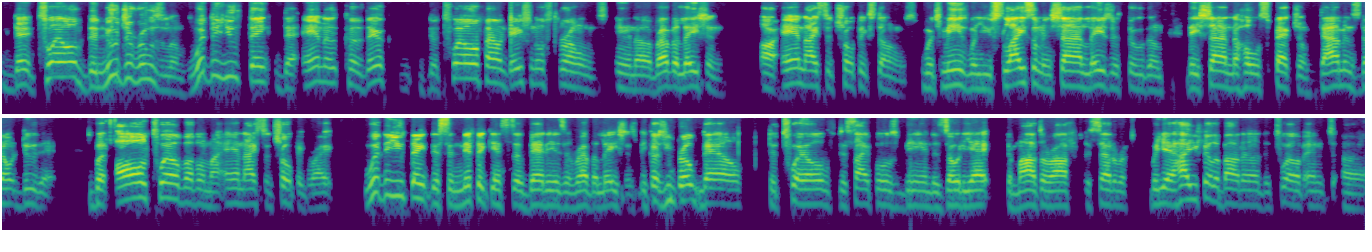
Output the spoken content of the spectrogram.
the 12 the new jerusalem what do you think the anna because they're the 12 foundational stones in uh, revelation are anisotropic stones which means when you slice them and shine laser through them they shine the whole spectrum. Diamonds don't do that. But all 12 of them are anisotropic right what do you think the significance of that is in Revelations? Because you broke down the 12 disciples being the Zodiac, the Mazzaroth, etc. But yeah, how you feel about uh, the 12 and uh,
